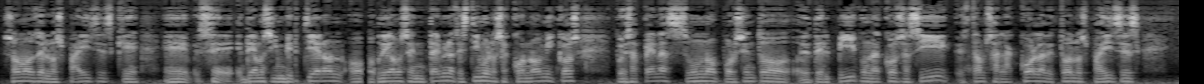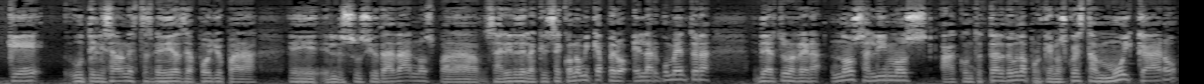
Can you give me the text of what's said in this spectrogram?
somos de los países que eh, se digamos invirtieron o digamos en términos de estímulos económicos, pues apenas 1% del PIB, una cosa así, estamos a la cola de todos los países que utilizaron estas medidas de apoyo para eh, sus ciudadanos, para salir de la crisis económica, pero el argumento era de Arturo Herrera, no salimos a contratar deuda porque nos cuesta muy caro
